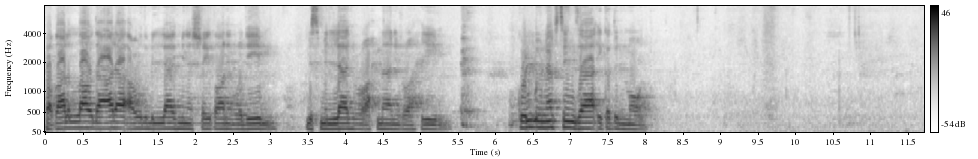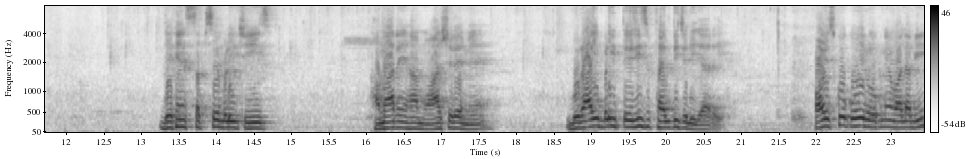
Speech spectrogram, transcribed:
फ़काल बसमीम कुल्लु नफ्सिन ज़ाइक़तुल मौत देखें, सबसे बड़ी चीज़ हमारे यहाँ मुआशरे में बुराई बड़ी तेज़ी से फैलती चली जा रही है और इसको कोई रोकने वाला भी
